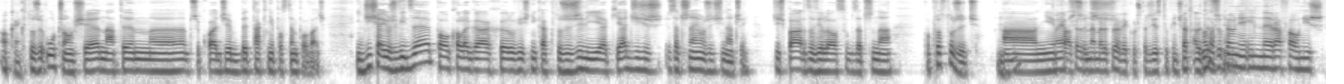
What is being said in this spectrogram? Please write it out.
Okej. którzy uczą się na tym e, przykładzie, by tak nie postępować. I dzisiaj już widzę po kolegach, rówieśnikach, którzy żyli jak ja, dziś zaczynają żyć inaczej. Dziś bardzo wiele osób zaczyna po prostu żyć, a nie No ja patrzeć... na emeryturę w wieku 45 lat, ale No to jest właśnie. zupełnie inny Rafał niż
